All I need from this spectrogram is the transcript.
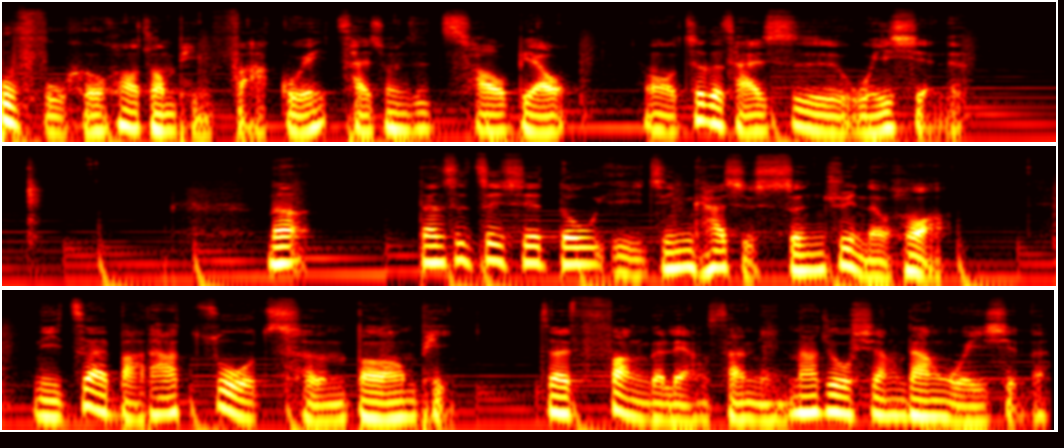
不符合化妆品法规才算是超标哦，这个才是危险的。那但是这些都已经开始生菌的话，你再把它做成保养品，再放个两三年，那就相当危险了。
